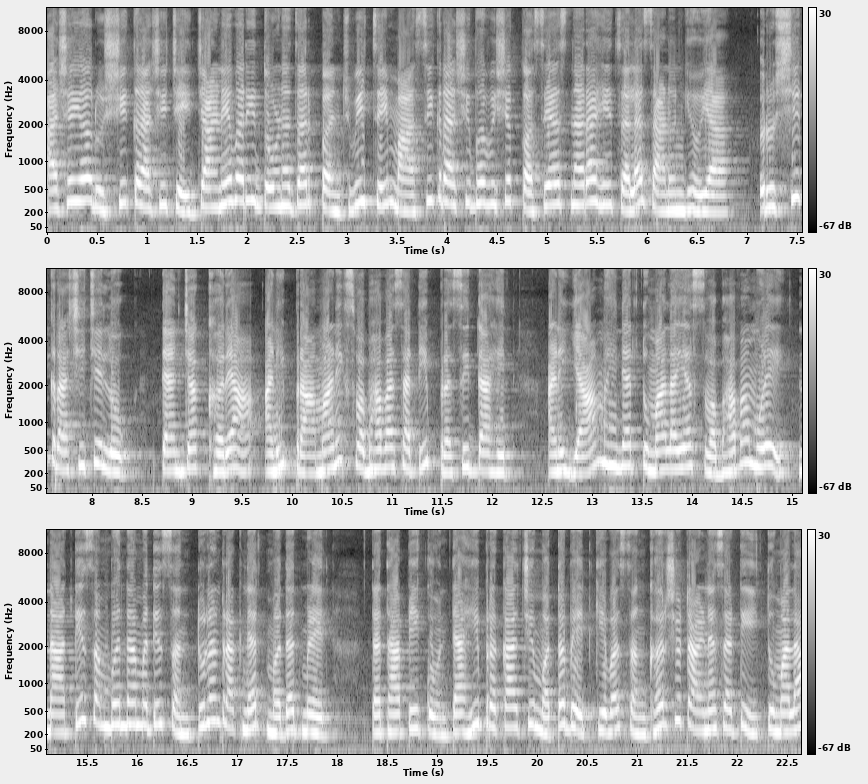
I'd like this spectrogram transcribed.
अशा या वृश्चिक राशीचे जानेवारी दोन हजार पंचवीस चे मासिक राशी भविष्य कसे असणार आहे चला जाणून घेऊया. वृश्चिक राशीचे लोक त्यांच्या खऱ्या आणि प्रामाणिक स्वभावासाठी प्रसिद्ध आहेत आणि या महिन्यात तुम्हाला या स्वभावामुळे नातेसंबंधामध्ये संतुलन राखण्यात मदत मिळेल. तथापि कोणत्याही प्रकारचे मतभेद किंवा संघर्ष टाळण्यासाठी तुम्हाला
